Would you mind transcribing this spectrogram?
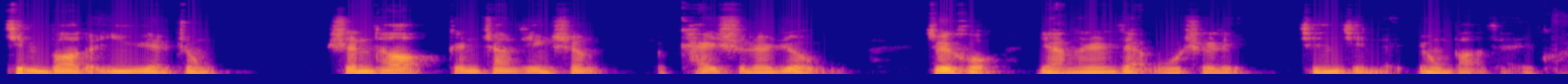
劲爆的音乐中，沈涛跟张晋生就开始了热舞，最后两个人在舞池里紧紧的拥抱在一块。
